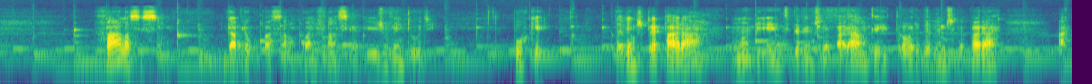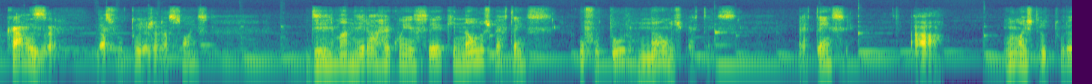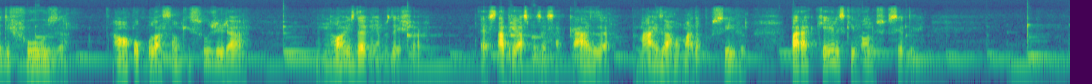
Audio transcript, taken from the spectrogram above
fala-se sim da preocupação com a infância e juventude. Por quê? Devemos preparar um ambiente, devemos preparar um território, devemos preparar a casa das futuras gerações de maneira a reconhecer que não nos pertence. O futuro não nos pertence. Pertence a uma estrutura difusa, a uma população que surgirá. Nós devemos deixar, essa, abre aspas, essa casa mais arrumada possível para aqueles que vão nos suceder.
